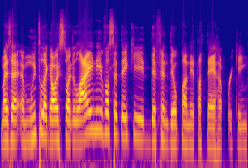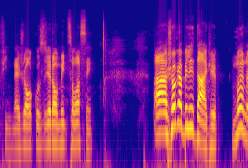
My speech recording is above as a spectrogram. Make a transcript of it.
Mas é, é muito legal a storyline e você tem que defender o planeta Terra, porque, enfim, né? Jogos geralmente são assim. A jogabilidade. Mano,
